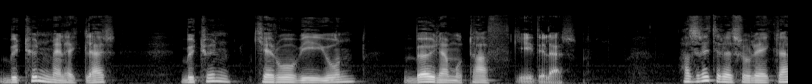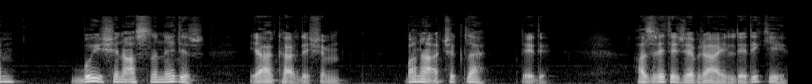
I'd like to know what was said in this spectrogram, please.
bütün melekler, bütün kerubiyun böyle mutaf giydiler. Hazreti Resul Ekrem bu işin aslı nedir? Ya kardeşim, bana açıkla dedi. Hazreti Cebrail dedi ki:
